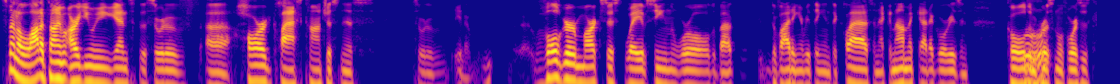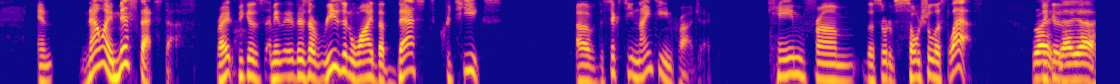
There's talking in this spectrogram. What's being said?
spent a lot of time arguing against the sort of uh, hard class consciousness, sort of, you know, vulgar Marxist way of seeing the world about dividing everything into class and economic categories and cold and Mhm. personal forces. And now I miss that stuff, right? Because I mean, there's a reason why the best critiques of the 1619 project came from the sort of socialist left. Right. Because, yeah, yeah.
